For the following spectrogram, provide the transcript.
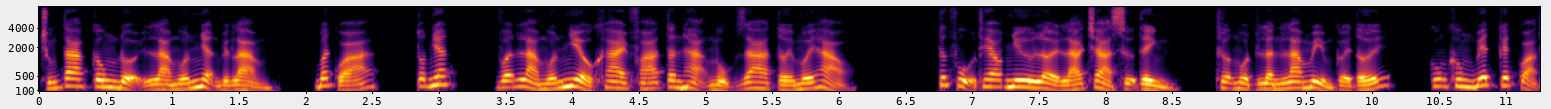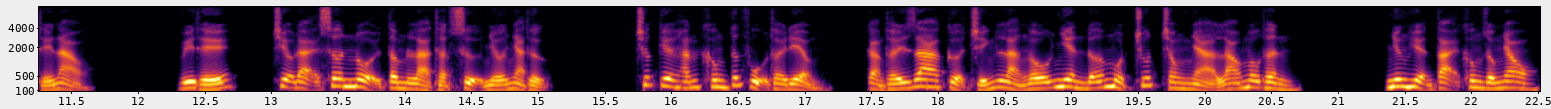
chúng ta công đội là muốn nhận việc làm, bất quá, tốt nhất, vẫn là muốn nhiều khai phá tân hạng mục ra tới mới hảo. Tức phụ theo như lời lá trà sự tình, thượng một lần la mỉm cười tới, cũng không biết kết quả thế nào. Vì thế, Triệu Đại Sơn nội tâm là thật sự nhớ nhà thực. Trước kia hắn không tức phụ thời điểm, cảm thấy ra cửa chính là ngẫu nhiên đỡ một chút trong nhà lão mâu thân. Nhưng hiện tại không giống nhau,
